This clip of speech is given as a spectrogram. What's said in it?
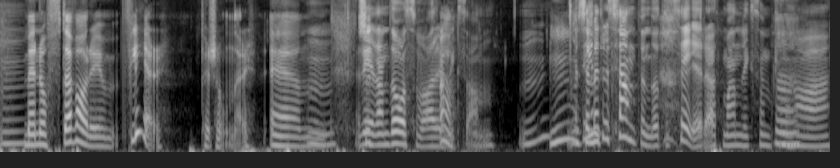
Mm. Men ofta var det fler personer. Eh, Mm. så- Redan då så var det Ja. Mm. Mm, det är intressant ändå att du säger att man liksom kan Ja. ha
